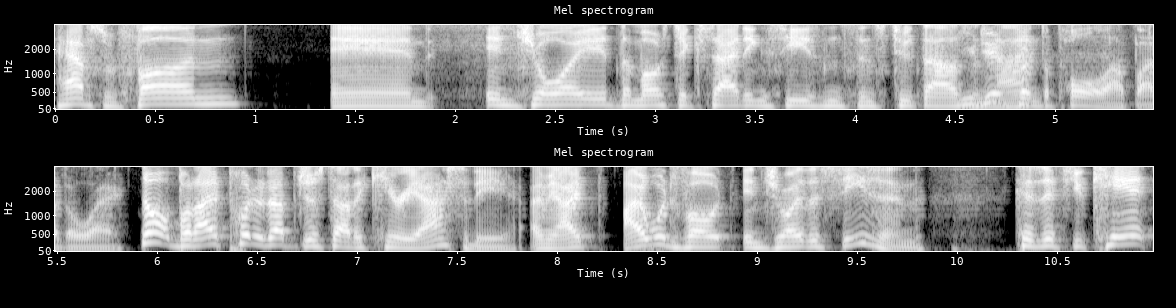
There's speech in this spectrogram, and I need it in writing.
have some fun and enjoy the most exciting season since You 2009. did put the poll out, by the way. No, but I put it up just out of curiosity. I mean, I I would vote enjoy the season because if you can't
